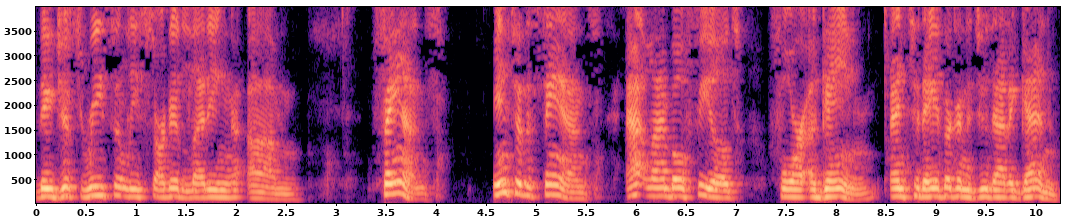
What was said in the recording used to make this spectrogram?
they just recently started letting um, fans into the stands at Lambeau Field for a game, and today they're going to do that again.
